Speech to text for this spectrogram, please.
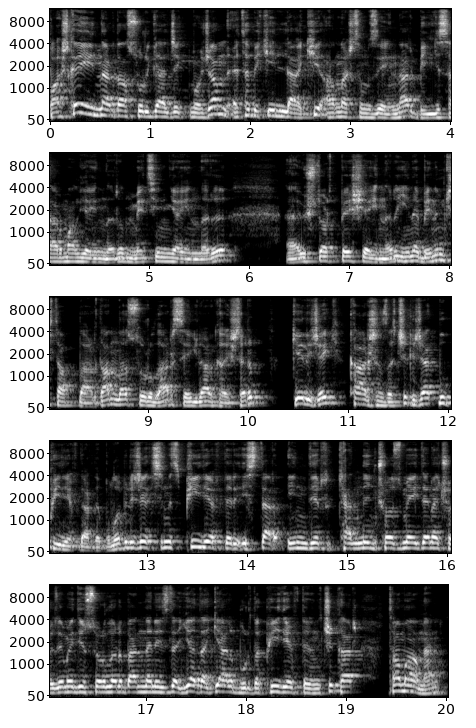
başka yayınlardan soru gelecek mi hocam? E tabii ki illaki anlaştığımız yayınlar bilgisayar mal yayınları, metin yayınları, 3-4-5 ee, yayınları yine benim kitaplardan da sorular sevgili arkadaşlarım gelecek. Karşınıza çıkacak bu pdf'lerde bulabileceksiniz. Pdf'leri ister indir kendin çözmeyi dene çözemediğin soruları benden izle ya da gel burada pdf'lerini çıkar tamamen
